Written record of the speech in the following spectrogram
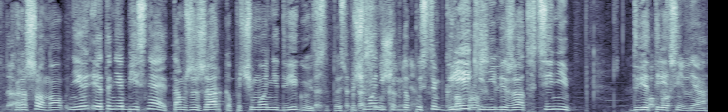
Да. Хорошо, но не- это не объясняет. Там же жарко, почему они двигаются. Да, То есть почему они, как, меня. допустим, греки Вопрос- не лежат в тени две Вопрос трети не в- дня.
